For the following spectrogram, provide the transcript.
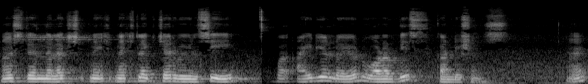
Next in the next, next lecture we will see for ideal diode what are these conditions? Right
